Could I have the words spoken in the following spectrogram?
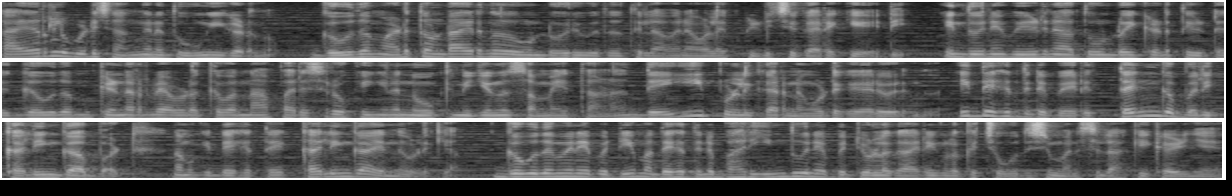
കയറിൽ പിടിച്ച് അങ്ങനെ തൂങ്ങിക്കിടന്നു ഗൗതം അടുത്തുണ്ടായിരുന്നതുകൊണ്ട് ഒരു വിധത്തിൽ അവൻ അവളെ പിടിച്ച് കരക്കി കയറ്റി. ഇന്ദുവിനെ വീടിനകത്ത് കൊണ്ടുപോയി കിടത്തിയിട്ട് ഗൗതം കിണറിന്റെ അവിടെയൊക്കെ വന്ന് ആ പരിസരമൊക്കെ ഇങ്ങനെ നോക്കി നിൽക്കുന്ന സമയത്താണ് ദേ ഈ പുള്ളിക്കാരൻ അങ്ങോട്ട് കയറി വരുന്നത്. ഇദ്ദേഹത്തിന്റെ പേര് തെങ്കബലി കലിംഗ ഭട്ട്. നമുക്ക് ഇദ്ദേഹത്തെ കലിംഗ എന്ന് വിളിക്കാം. ഗൗതമിനെ പറ്റിയും അദ്ദേഹത്തിന്റെ ഭാര്യ ഇന്ദുവിനെ പറ്റിയുള്ള കാര്യങ്ങളൊക്കെ ചോദിച്ച് മനസ്സിലാക്കി കഴിഞ്ഞ്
